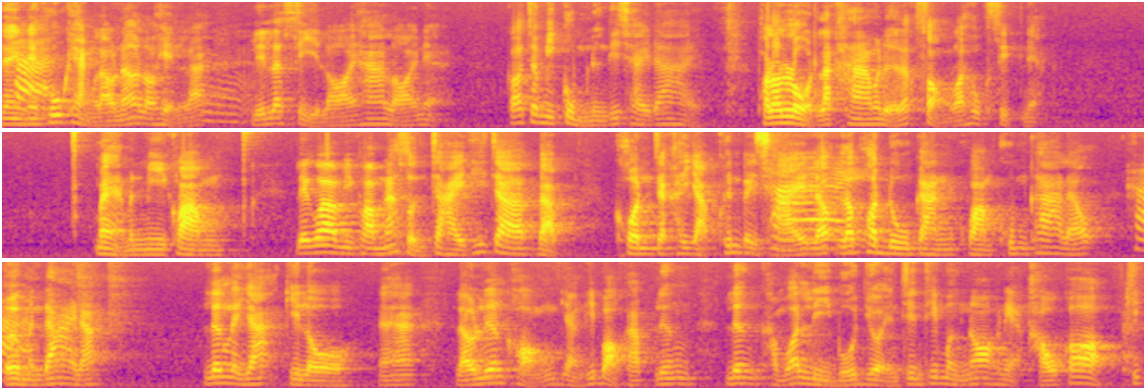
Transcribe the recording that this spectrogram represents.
ในค่ะในคู่แข่งเราเนอะเราเห็นแล้วอืม ลิตรละสี่ร้อยห้าร้อยเนี่ยก็จะมีกลุ่มหนึ่งที่ใช้ได้ พอเราโหลดราคามาเหลือสักสองร้อยหกสิบเนี่ยแหมมันมีความเรียกว่ามีความน่าสนใจที่จะแบบคนจะขยับขึ้นไปใช้ ใช่แล้วแล้วพอดูกันความคุ้มค่าแล้ว ค่ะ เออมันได้แล้ว เรื่องระยะกิโลนะฮะแล้วเรื่องของอย่างที่บอกครับเรื่องเรื่องคำว่า reboot your engine ที่เมืองนอกเนี่ยเขาก็คิด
